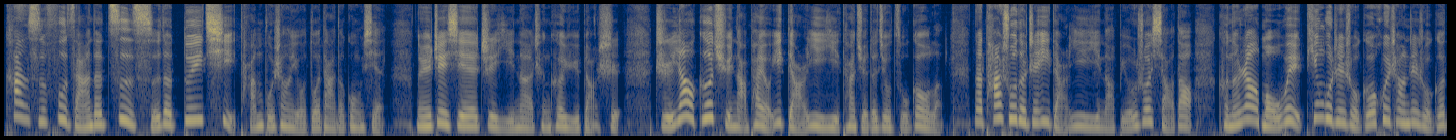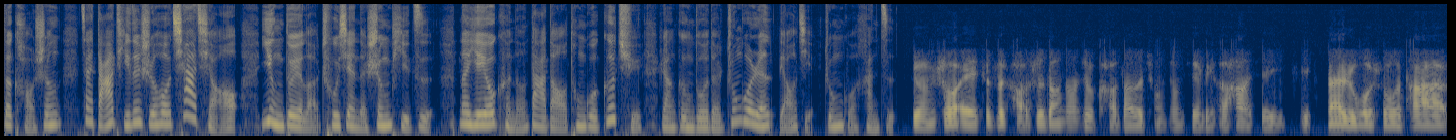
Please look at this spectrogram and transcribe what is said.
看似复杂的字词的堆砌，谈不上有多大的贡献。对于这些质疑呢，陈科宇表示，只要歌曲哪怕有一点意义，他觉得就足够了。那他说的这一点意义呢，比如说小到可能让某位听过这首歌、会唱这首歌的考生在答题的时候恰巧应对了出。现的生僻字，那也有可能大到通过歌曲让更多的中国人了解中国汉字。有人说，哎，这次考试当中就考到了穷穷竭力和沆瀣一气。那如果说他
